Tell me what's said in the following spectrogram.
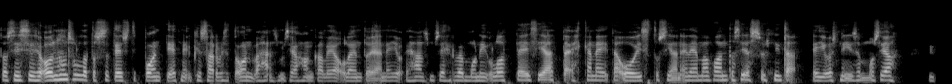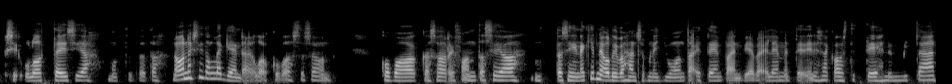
tosi siis onhan sulla tuossa tietysti pointti, että ne ykkösarviset on vähän semmoisia hankalia olentoja, ne ei ole ihan semmoisia hirveän moniulotteisia, että ehkä neitä olisi tosiaan enemmän fantasiassa, jos niitä ei olisi niin semmoisia yksiulotteisia, mutta tota, no onneksi niitä on legenda-elokuvassa, se on kovaa kasarifantasiaa, mutta siinäkin ne oli vähän semmoinen juonta eteenpäin vievä elementti, ei siinä kauheasti tehnyt mitään.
